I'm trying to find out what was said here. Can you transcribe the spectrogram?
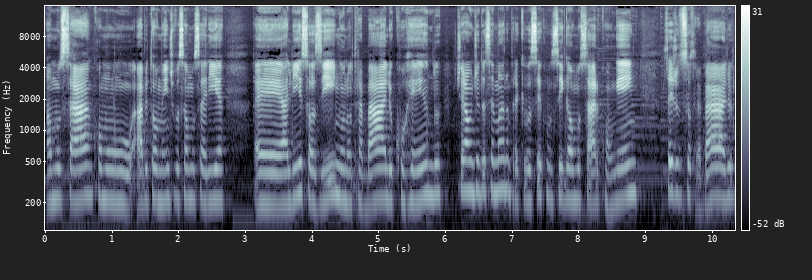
almoçar como habitualmente você almoçaria é, ali sozinho, no trabalho, correndo, tirar um dia da semana para que você consiga almoçar com alguém, seja do seu trabalho,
